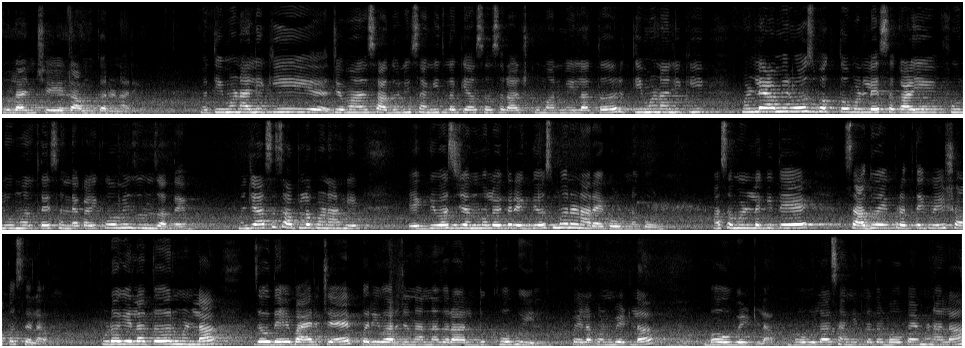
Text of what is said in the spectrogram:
फुलांचे काम करणारे. मग ती म्हणाली की जेव्हा साधूनी सांगितलं की असं असं राजकुमार मेला तर ती म्हणाली की म्हणले आम्ही रोज बघतो म्हणले सकाळी फुल आहे संध्याकाळी कोमेजून जात आहे म्हणजे असंच आपलं पण आहे. एक दिवस जन्मलोय तर एक दिवस मरणार आहे कोण ना कोण. असं म्हणलं की ते साधू एक प्रत्येक वेळी शॉक असेल पुढं गेला तर म्हणला जाऊ दे हे बाहेरचे आहेत परिवारजनांना जरा दुःख होईल. पहिला कोण भेटला? भाऊ भेटला. भाऊला सांगितलं तर भाऊ काय म्हणाला?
